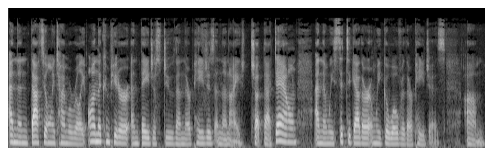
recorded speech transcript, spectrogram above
And then that's the only time we're really on the computer, and they just do then their pages, and then I shut that down, and then we sit together and we go over their pages. Um,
